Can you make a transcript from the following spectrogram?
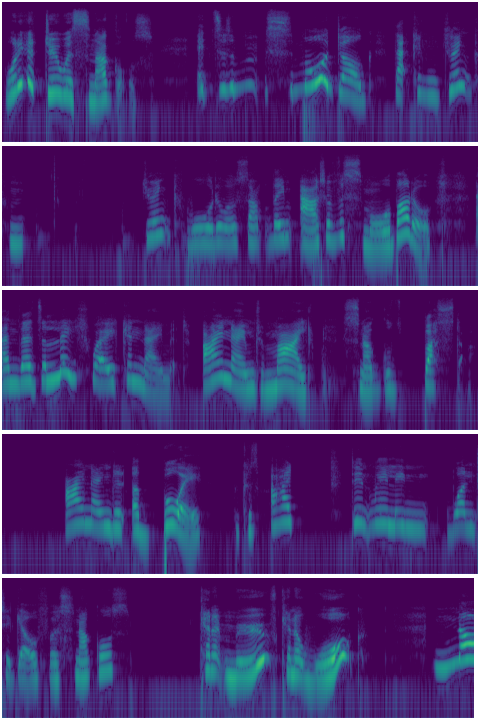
what do you do with Snuggles? It's a small dog that can drink drink water or something out of a small bottle, and there's a leash where you can name it. I named my Snuggles Buster. I named it a boy because I didn't really want a girl for Snuggles. Can it move? Can it walk? No,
